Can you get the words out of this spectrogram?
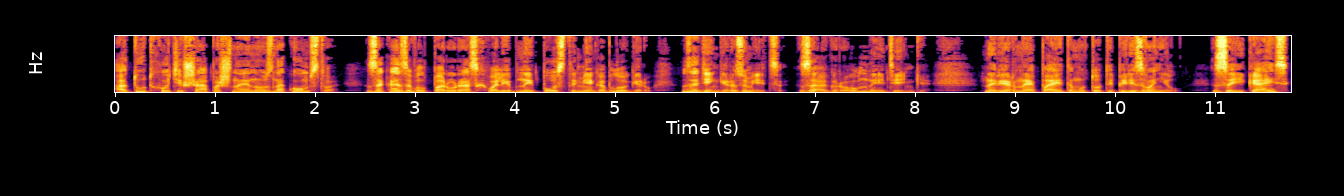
а тут хоть и шапошное, но знакомство. Заказывал пару раз хвалебные посты мегаблогеру. За деньги, разумеется. За огромные деньги. Наверное, поэтому тот и перезвонил. Заикаясь,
